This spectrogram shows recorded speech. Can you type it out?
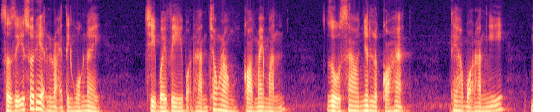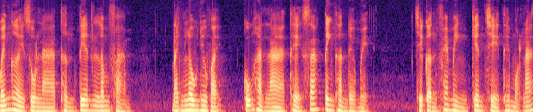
Sở dĩ xuất hiện loại tình huống này, Chỉ bởi vì bọn hắn trong lòng còn may mắn. Dù sao nhân lực có hạn, Theo bọn hắn nghĩ, Mấy người dù là thần tiên lâm phàm, Đánh lâu như vậy Cũng hẳn là thể xác tinh thần đều mệt. Chỉ cần phe mình kiên trì thêm một lát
